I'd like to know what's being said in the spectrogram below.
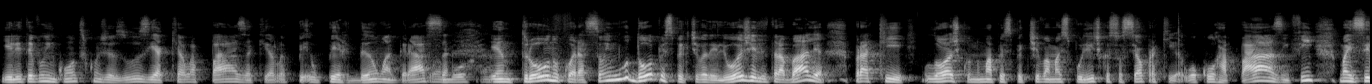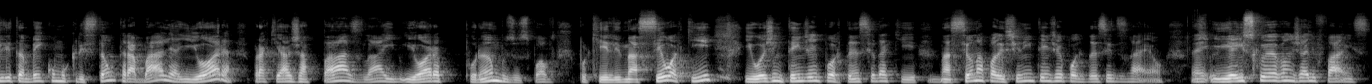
E ele teve um encontro com Jesus e aquela paz, aquela, o perdão, a graça amor, é. entrou no coração e mudou a perspectiva dele. Hoje ele trabalha para que, lógico, numa perspectiva mais política, social, para que ocorra paz, enfim, mas ele também, como cristão, trabalha e ora para que haja paz lá e, e ora por ambos os povos, porque ele nasceu aqui e hoje entende a importância daqui. Nasceu na Palestina e entende a importância de Israel. né? E é isso que o Evangelho faz.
